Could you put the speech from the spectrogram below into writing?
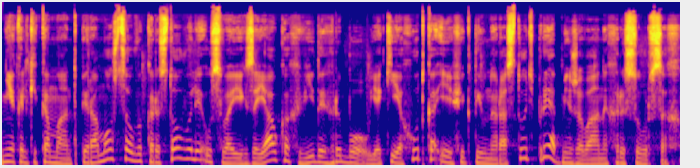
Некалькі каманд пераможцаў выкарыстоўвалі ў сваіх заяўках віды грыбоў, якія хутка і эфектыўна растуць пры абмежаваных рэсурсах.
